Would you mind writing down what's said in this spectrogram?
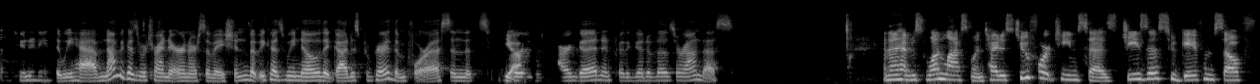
opportunities that we have, not because we're trying to earn our salvation, but because we know that God has prepared them for us and that's yeah. for our good and for the good of those around us. And I have just one last one. Titus 2:14 says, "Jesus who gave himself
